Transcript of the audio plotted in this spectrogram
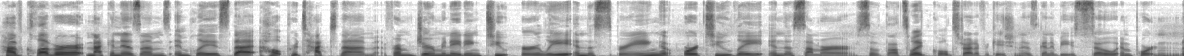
have clever mechanisms in place that help protect them from germinating too early in the spring or too late in the summer. So that's why cold stratification is going to be so important.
